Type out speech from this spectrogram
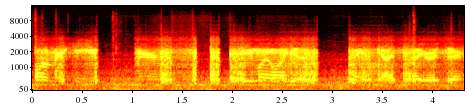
Want to make a U here. Yeah, you might want to get a it's kind of tight right there.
